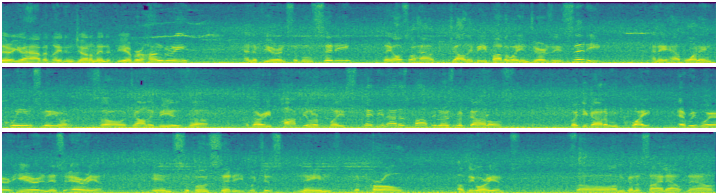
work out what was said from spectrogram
There you have it, ladies and gentlemen. If you're ever hungry, and if you're in Cebu City, they also have Jollibee, by the way, in Jersey City, and they have one in Queens, New York. So Jollibee is uh, a very popular place. Maybe not as popular as McDonald's, but you got them quite everywhere here in this area in Cebu City, which is named the Pearl of the Orient. So I'm gonna sign out now.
